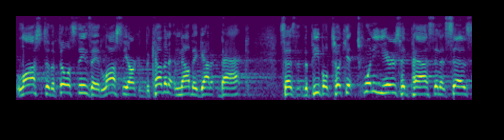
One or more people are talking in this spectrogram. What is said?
lost to the Philistines, they had lost the Ark of the Covenant, and now they got it back. It says that the people took it, 20 years had passed, and it says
